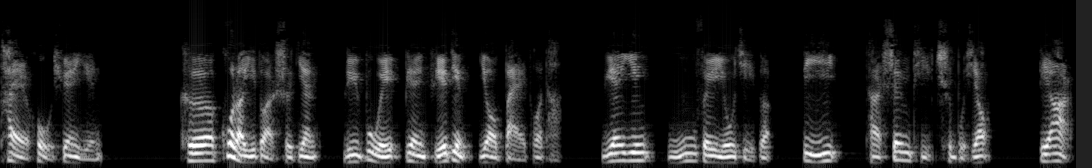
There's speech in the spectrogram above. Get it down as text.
太后宣营。可过了一段时间，吕不韦便决定要摆脱他，原因无非有几个：第一，他身体吃不消；第二，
